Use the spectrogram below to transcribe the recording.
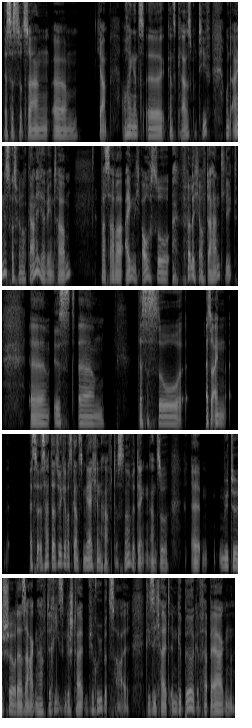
Das ist sozusagen ähm, ja auch ein ganz, äh, ganz klares Motiv. Und eines, was wir noch gar nicht erwähnt haben, was aber eigentlich auch so völlig auf der Hand liegt, äh, ist, ähm, dass es so, also ein, es, es hat natürlich etwas ganz Märchenhaftes, ne? Wir denken an so äh, mythische oder sagenhafte Riesengestalten wie Rübezahl, die sich halt im Gebirge verbergen,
